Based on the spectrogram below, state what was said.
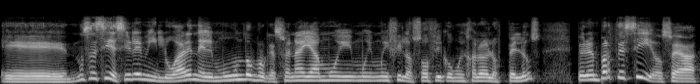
eh, no sé si decirle mi lugar en el mundo, porque suena ya muy, muy, muy filosófico, muy jalo de los pelos, pero en parte sí, o sea,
